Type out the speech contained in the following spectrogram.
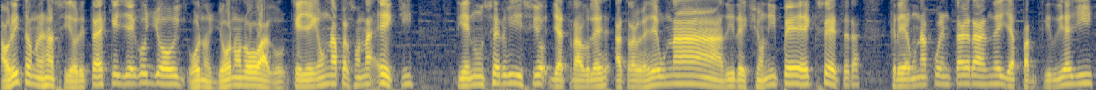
ahorita no es así, ahorita es que llego yo, y bueno, yo no lo hago, que llegue una persona X tiene un servicio y a través, de una dirección IP, etcétera, crea una cuenta grande y a partir de allí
